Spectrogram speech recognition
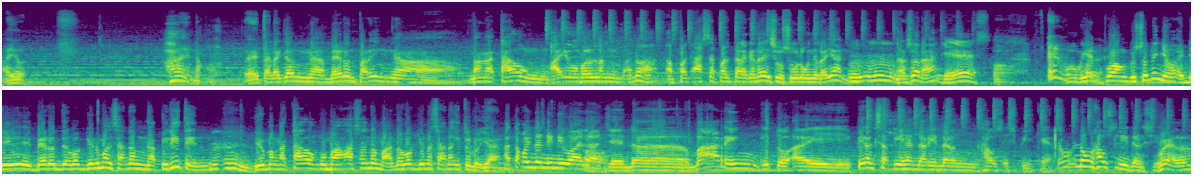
ayun. Ay, nako. Eh, talagang ah, meron pa rin ah, mga taong ayaw lang ano ha, ang pag-asa pa talaga nila, isusulong nila yan. Nelson ha? Yes. Oh. Kung yan po ang gusto ninyo, edi meron din, wag nyo naman sanang ah, pilitin yung mga taong umaasa naman na wag nyo na sanang ituloy yan. At ako'y naniniwala, Oo. Jen, na maaring ito ay pinagsabihan na rin ng House Speaker. Nung, nung House leadership. Well,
